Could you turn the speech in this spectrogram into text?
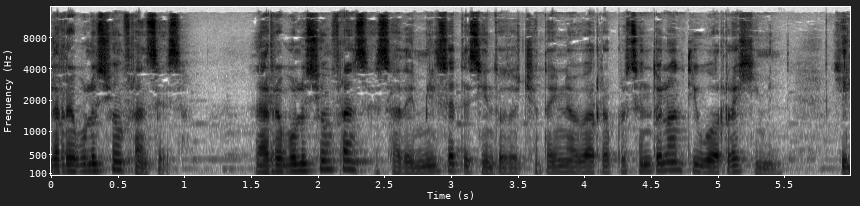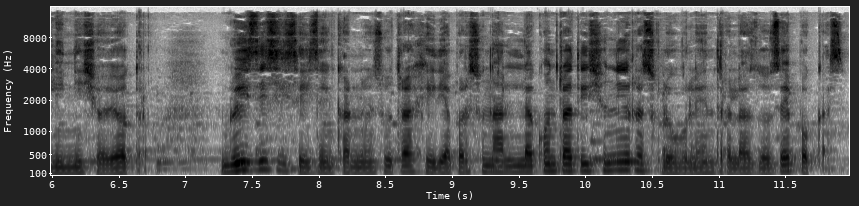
La Revolución Francesa. La Revolución Francesa de 1789 representó el antiguo régimen y el inicio de otro. Luis XVI encarnó en su tragedia personal la contradicción irresoluble entre las dos épocas,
